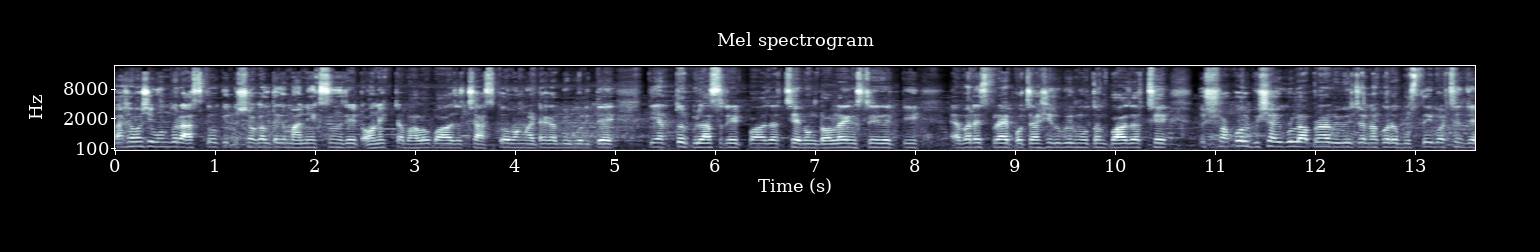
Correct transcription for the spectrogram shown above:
পাশাপাশি বন্ধুরা, আজকেও কিন্তু সকাল থেকে মানি এক্সচেঞ্জ রেট অনেকটা ভালো পাওয়া যাচ্ছে। আজকেও বাংলা টাকার বিপরীতে তিয়াত্তর প্লাস রেট পাওয়া যাচ্ছে এবং ডলার এক্সচেঞ্জ রেটটি অ্যাভারেজ প্রায় পঁচাশি রুপির মতন পাওয়া যাচ্ছে। তো সকল বিষয়গুলো আপনারা বিবেচনা করে বুঝতেই পারছেন যে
